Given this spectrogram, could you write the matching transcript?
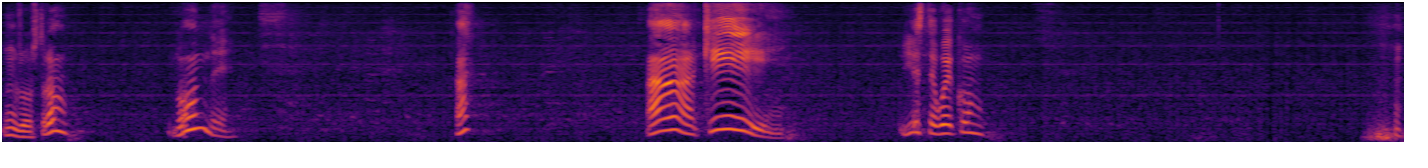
¿Un rostro? ¿Dónde? ¿Ah? Ah, aquí. ¿Y este hueco?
